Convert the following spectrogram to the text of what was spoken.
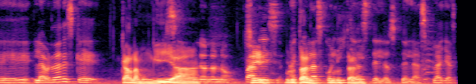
Eh, la verdad es que Carla Munguía. no, no, no. Sí, brutal. con las colillas de, los, de las playas.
